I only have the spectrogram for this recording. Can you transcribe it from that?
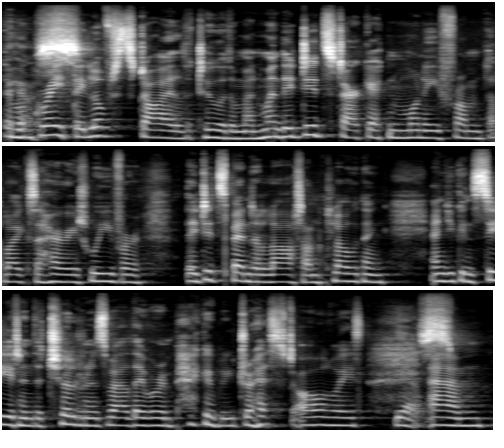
They were Yes. great. They loved style, the two of them. And when they did start getting money from the likes of Harriet Weaver, they did spend a lot on clothing. And you can see it in the children as well. They were impeccably dressed always. Yes. Um,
